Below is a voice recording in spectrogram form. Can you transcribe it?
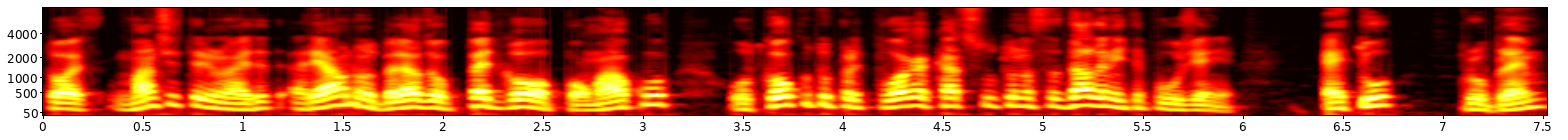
Тоест Манчестър Юнайтед реално е отбелязал 5 гола по-малко, отколкото предполага качеството на създадените положения. Ето проблем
